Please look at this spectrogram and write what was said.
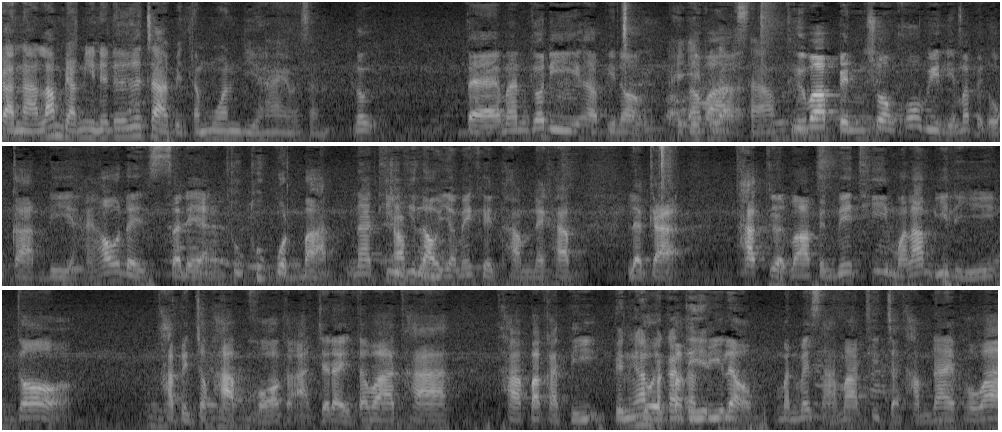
กาลนาล่ำแบบนี้เด้อจ่าเป็นตะมวนดีให้ว่าสันนกแต่มันก็ดีครับพี่น้องให้แต่ว่าเอกลักษณ์สามถือว่าเป็นช่วงโควิดนี่มันเป็นโอกาสดีให้เขาได้แสดงทุก ๆ บทบาทหน้าที่ครับที่ผมเรายังไม่เคยทำนะครับ แล้วก็ ถ้าเกิดว่าเป็นเวทีหมอลำอีหลีก็ถ้าเป็นเจ้าภาพขอก็อาจจะได้แต่ว่าถ้าถ้าปกติเป็นงานโดยปกติแล้วมันไม่สามารถที่จะทำได้ เพราะว่า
